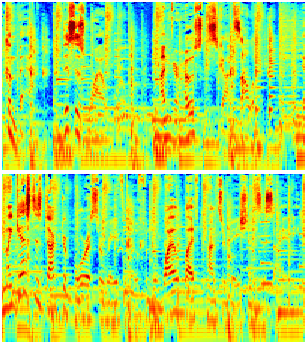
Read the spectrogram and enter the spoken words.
Welcome back. This is Wild World. I'm your host, Scott Solomon. And my guest is Dr. Boris Arevalo from the Wildlife Conservation Society,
